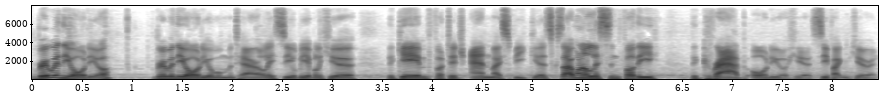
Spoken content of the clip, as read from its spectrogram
ruin the audio, ruin the audio momentarily, so you'll be able to hear the game footage and my speakers because I want to listen for the the grab audio here to see if I can hear it.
